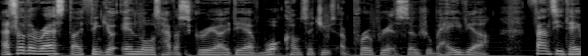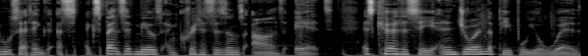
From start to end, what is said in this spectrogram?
As for the rest, I think your in laws have a screwy idea of what constitutes appropriate social behaviour. Fancy table settings, expensive meals, and criticisms aren't it. It's courtesy and enjoying the people you're with,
